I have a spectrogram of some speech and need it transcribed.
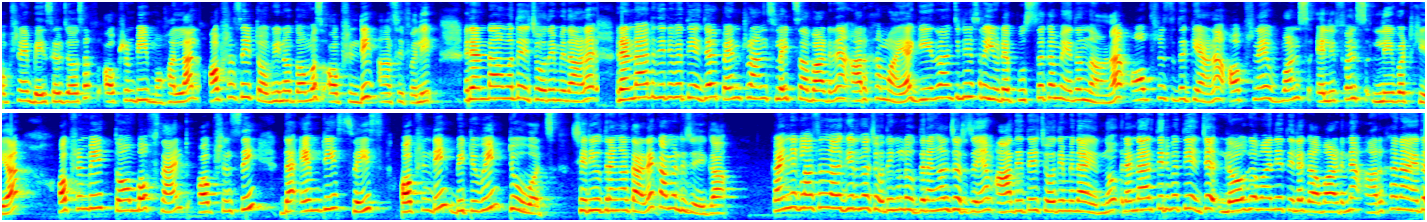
Option A Basil Joseph option B Mohanlal option C Tovino Thomas option D Asif Ali. രണ്ടാമത്തെ ചോദ്യം ഇതാണ്. രണ്ടായിരത്തി ഇരുപത്തിയഞ്ചിൽ പെൻ ട്രാൻസ്ലേറ്റ്സ് അവാർഡിന് അർഹമായ ഗീതാഞ്ജലി ശ്രീയുടെ പുസ്തകം ഏതെന്നാണ്? ഓപ്ഷൻസ് ഇതൊക്കെയാണ്. Option A ones elephants lived here. Option B tomb of sand. Option C the M D space. Option D between two words. ശരി ഉത്തരങ്ങൾ താഴെ കമന്റ് ചെയ്യുക. കഴിഞ്ഞ ക്ലാസ്സിൽ നൽകിയിരുന്ന ചോദ്യങ്ങളുടെ ഉത്തരങ്ങൾ ചർച്ച ചെയ്യാം. ആദ്യത്തെ ചോദ്യം ഇതായിരുന്നു. രണ്ടായിരത്തി ഇരുപത്തിയഞ്ച് ലോകമാന്യ തിലക് അവാർഡിന് അർഹനായത്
